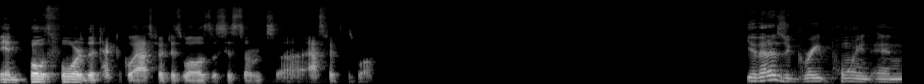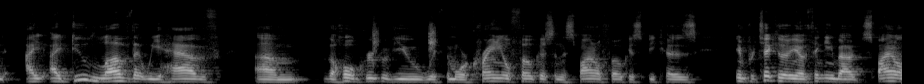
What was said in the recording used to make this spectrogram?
and both for the technical aspect as well as the systems uh, aspect as well. Yeah, that is a great point, and I I do love that we have um, the whole group of you with the more cranial focus and the spinal focus because, in particular, you know, thinking about spinal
